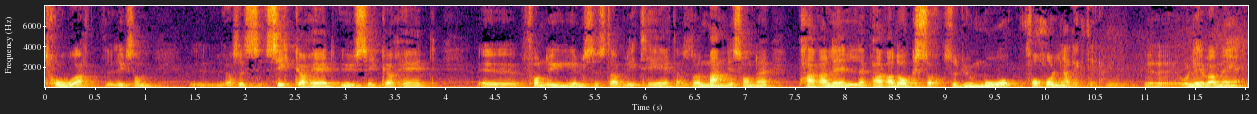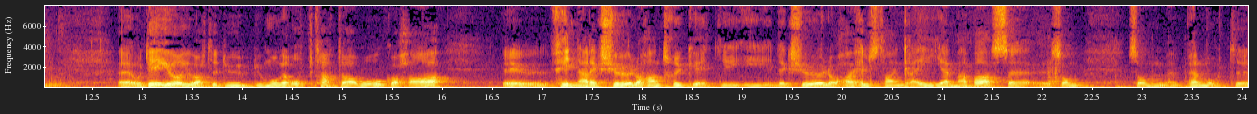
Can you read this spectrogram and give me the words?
tro at liksom uh, altså Sikkerhet, usikkerhet, fornyelse, stabilitet altså Det er mange sånne parallelle paradokser som du må forholde deg til og leve med. Eh, og Det gjør jo at du, du må være opptatt av å ha eh, finne deg sjøl og ha en trygghet i, i deg sjøl, og helst ha en grei hjemmebase eh, som, som, på en måte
